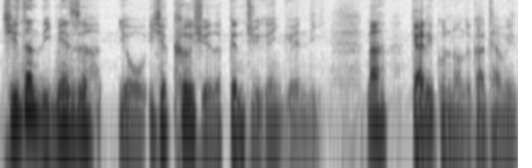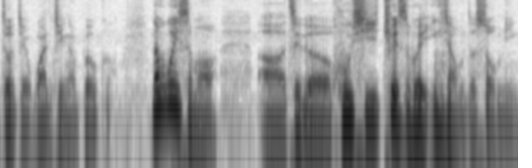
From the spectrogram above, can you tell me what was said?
其实这里面是有一些科学的根据跟原理。那咖喱滚龙的刚才做这完整的报告。那为什么呃这个呼吸确实会影响我们的寿命？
